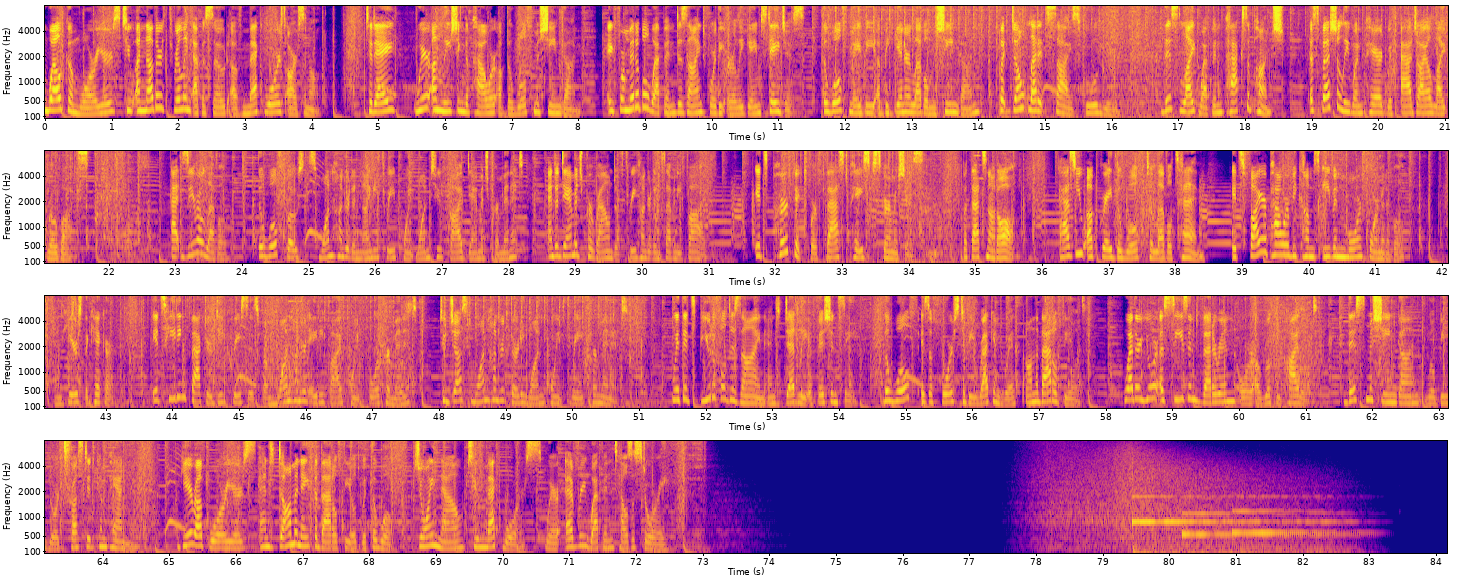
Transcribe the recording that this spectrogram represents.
Welcome, warriors, to another thrilling episode of Mech Wars Arsenal. Today, we're unleashing the power of the Wolf machine gun, a formidable weapon designed for the early game stages. The Wolf may be a beginner level machine gun, but don't let its size fool you. This light weapon packs a punch, especially when paired with agile light robots. At zero level, the Wolf boasts 193.125 damage per minute and a damage per round of 375. It's perfect for fast paced skirmishes. But that's not all. As you upgrade the Wolf to level 10, its firepower becomes even more formidable. And here's the kicker its heating factor decreases from 185.4 per minute to just 131.3 per minute. With its beautiful design and deadly efficiency, the Wolf is a force to be reckoned with on the battlefield. Whether you're a seasoned veteran or a rookie pilot, this machine gun will be your trusted companion. Gear up, warriors, and dominate the battlefield with the Wolf. Join now to Mech Wars, where every weapon tells a story.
